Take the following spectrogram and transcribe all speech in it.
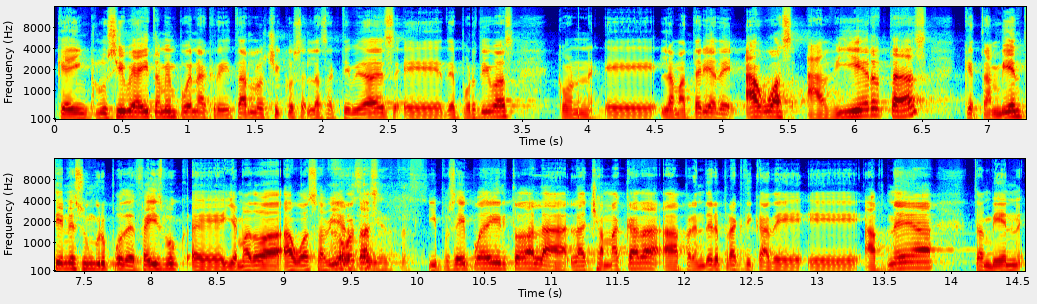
que inclusive ahí también pueden acreditar los chicos las actividades deportivas con la materia de aguas abiertas, que también tienes un grupo de Facebook llamado Aguas abiertas, Y pues ahí puede ir toda la, chamacada a aprender práctica de apnea, también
